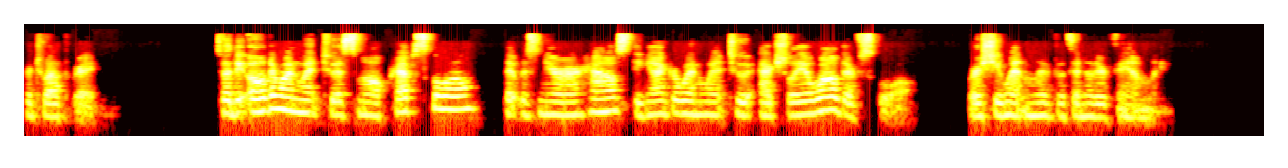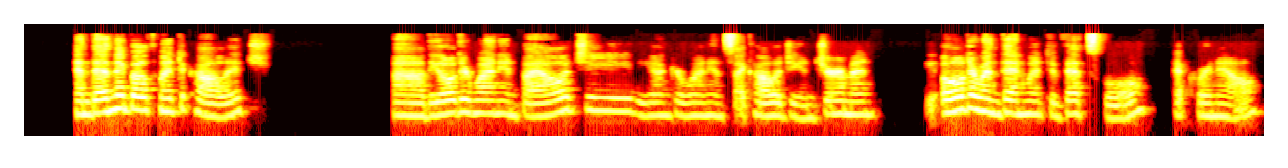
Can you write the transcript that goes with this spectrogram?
for 12th grade. So the older one went to a small prep school that was near our house. The younger one went to actually a Waldorf school where she went and lived with another family. And then they both went to college. Uh, the older one in biology, the younger one in psychology and German. The older one then went to vet school at Cornell.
